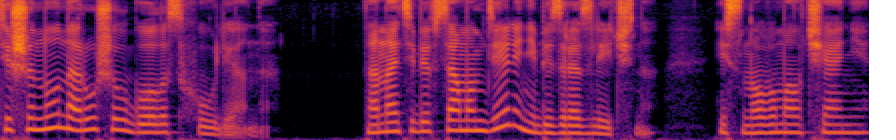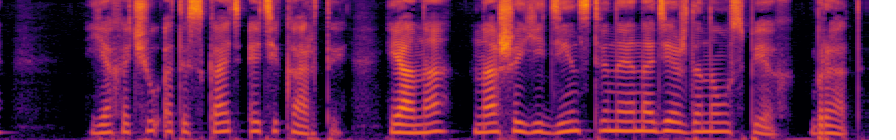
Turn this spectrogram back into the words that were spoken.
тишину нарушил голос Хулиана. «Она тебе в самом деле не безразлична?» И снова молчание. «Я хочу отыскать эти карты, и она — наша единственная надежда на успех, брат».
